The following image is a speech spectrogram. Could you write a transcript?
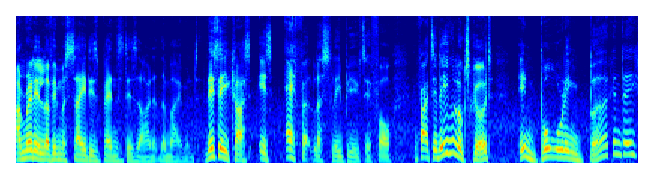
I'm really loving Mercedes-Benz design at the moment. This E-Class is effortlessly beautiful. In fact, it even looks good in boring burgundy.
